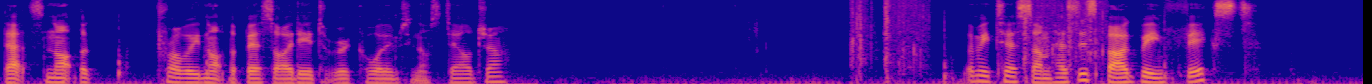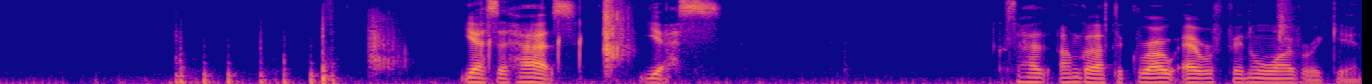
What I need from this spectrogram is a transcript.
that's not the probably not the best idea to record MC Nostalgia. Let me test some. Has this bug been fixed? Yes, it has. Yes. I'm going to have to grow everything all over again.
